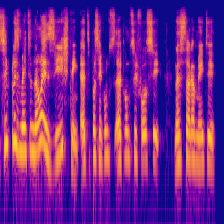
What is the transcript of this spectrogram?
simplesmente não existem, é tipo assim, como, é como se fosse necessariamente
